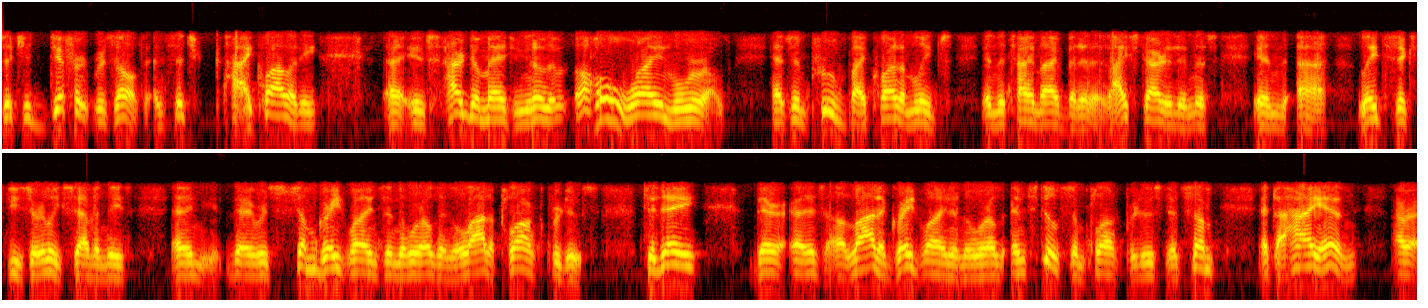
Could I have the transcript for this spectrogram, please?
such a different result and such high quality uh, is hard to imagine. You know, the, the whole wine world has improved by quantum leaps in the time I've been in it. I started in this in uh, late 60s, early 70s, and there was some great wines in the world and a lot of Plonk produced. Today, there is a lot of great wine in the world and still some Plonk produced, and some at the high end are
